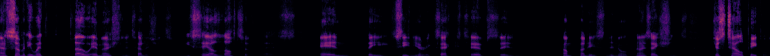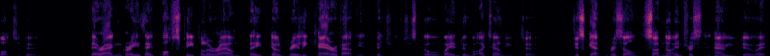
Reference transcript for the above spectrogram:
Now, somebody with low emotional intelligence, and we see a lot of this in the senior executives in companies and in organizations, just tell people what to do they're angry, they boss people around, they don't really care about the individual, just go away and do what I tell you to. Just get the results. I'm not interested in how you do it.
